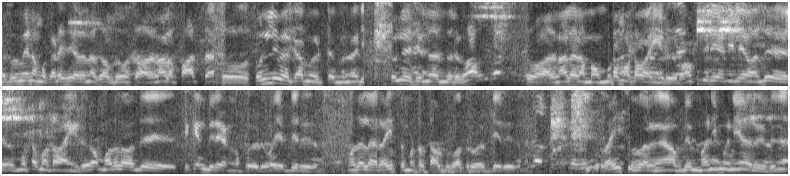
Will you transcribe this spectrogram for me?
எப்பவுமே நம்ம கடைசியாக தானே சாப்பிடுவோம். ஸோ அதனால பார்த்தேன். ஸோ சொல்லி வைக்காம விட்டேன் முன்னாடி. சொல்லி வச்சிருந்தா இருந்திருக்கோம். ஸோ அதனால நம்ம முட்டை மட்டும் வாங்கியிருக்கிறோம் பிரியாணிலே வந்து முட்டை மட்டும் வாங்கியிருக்கிறோம் முதல்ல வந்து சிக்கன் பிரியாணியில் போயிடுவோம். எப்படி இருக்குது முதல்ல ரைஸை மட்டும் சாப்பிட்டு பார்த்துருவோம் எப்படி இருக்குதுங்க ரைஸ் பாருங்க அப்படியே மணி மணியாக இருக்குதுங்க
